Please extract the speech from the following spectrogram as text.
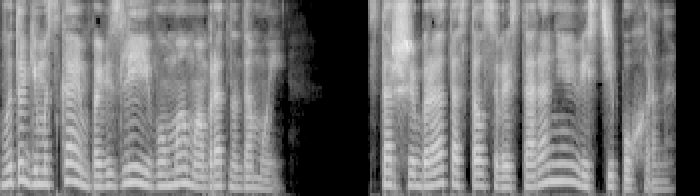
В итоге мы с Каем повезли его маму обратно домой. Старший брат остался в ресторане вести похороны.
